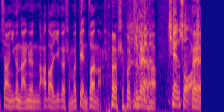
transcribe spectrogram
像一个男人拿到一个什么电钻呐，什 么什么之类的哈，牵索对，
